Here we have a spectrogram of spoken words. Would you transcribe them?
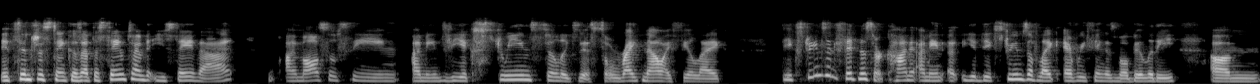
It's interesting because at the same time that you say that, I'm also seeing, I mean, the extremes still exist. So right now, I feel like the extremes in fitness are kind of, I mean, uh, the extremes of like everything is mobility, um,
